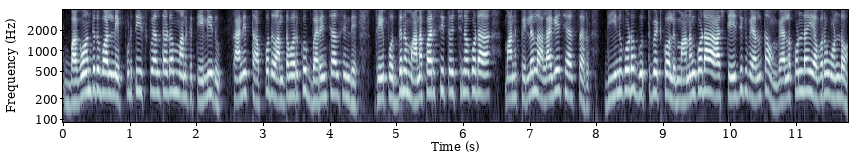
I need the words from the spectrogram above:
భగవంతుడు వాళ్ళని ఎప్పుడు తీసుకువెళ్తాడో మనకు తెలియదు కానీ తప్పదు. అంతవరకు భరించాల్సిందే. రేపొద్దున మన పరిస్థితి వచ్చినా కూడా మన పిల్లలు అలాగే చేస్తారు. దీన్ని కూడా గుర్తుపెట్టుకోవాలి. మనం కూడా ఆ స్టేజ్కి వెళ్తాం. వెళ్ళకుండా ఎవరు ఉండం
